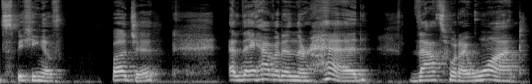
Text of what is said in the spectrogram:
speaking of budget, and they have it in their head, that's what I want.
